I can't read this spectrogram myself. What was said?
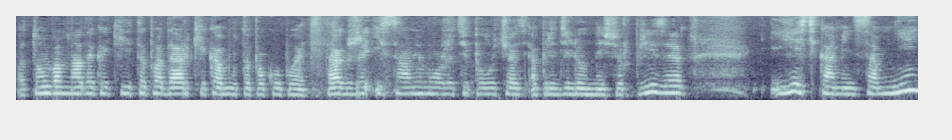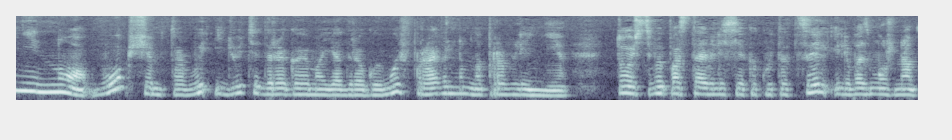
Потом вам надо какие-то подарки кому-то покупать. Также и сами можете получать определенные сюрпризы есть камень сомнений, но, в общем-то, вы идете, дорогая моя, дорогой мой, в правильном направлении. То есть вы поставили себе какую-то цель или, возможно,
